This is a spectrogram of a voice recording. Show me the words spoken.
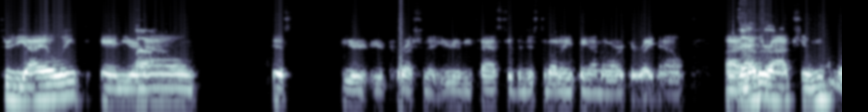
through the IO-Link, and you're now just you're you're crushing it. You're going to be faster than just about anything on the market right now. Uh, another option.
